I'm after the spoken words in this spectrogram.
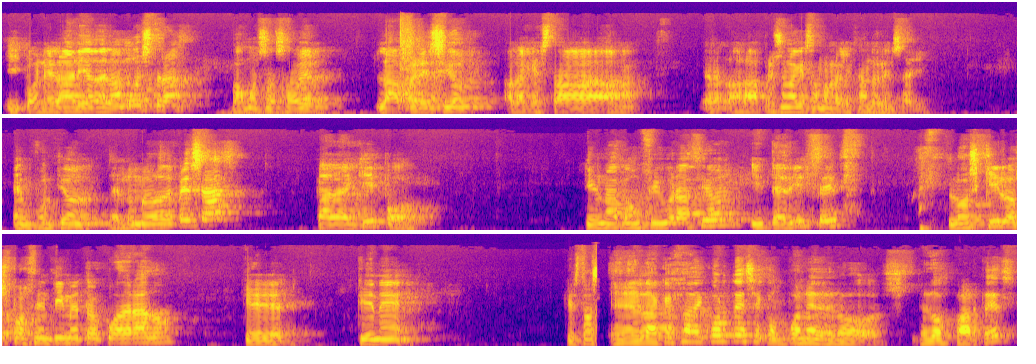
y con el área de la muestra vamos a saber la presión a la que está a la presión a la que estamos realizando el ensayo. En función del número de pesas, cada equipo tiene una configuración y te dice los kilos por centímetro cuadrado que tiene que eh, la caja de corte se compone de dos, de dos partes,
